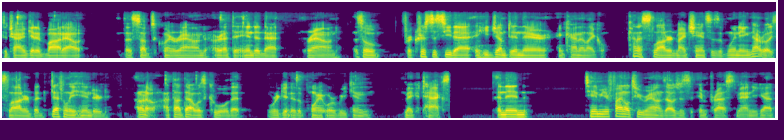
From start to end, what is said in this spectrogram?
to try and get it bought out the subsequent round or at the end of that round. So for Chris to see that and he jumped in there and kind of like kind of slaughtered my chances of winning. Not really slaughtered, but definitely hindered. I don't know. I thought that was cool that we're getting to the point where we can make attacks. And then Tim, your final two rounds, I was just impressed, man. You got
